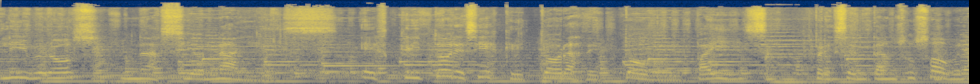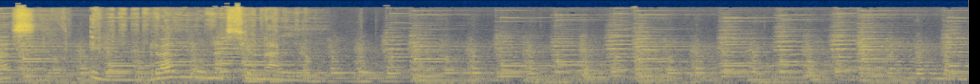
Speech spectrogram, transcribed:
Libros nacionales. Escritores y escritoras de todo el país presentan sus obras en Radio Nacional. Thank you.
